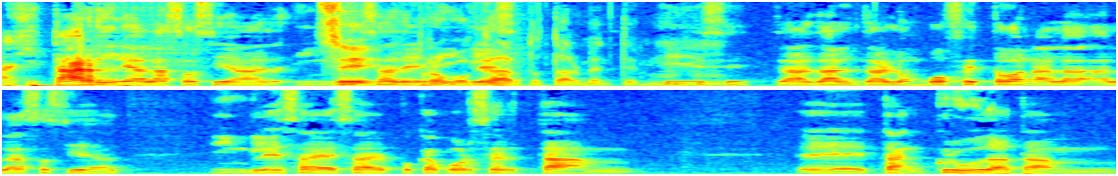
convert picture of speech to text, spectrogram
agitarle a la sociedad inglesa sí, de provocar totalmente. Sí, sí, darle un bofetón a la, a la sociedad inglesa de esa época por ser tan eh, tan cruda, tan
